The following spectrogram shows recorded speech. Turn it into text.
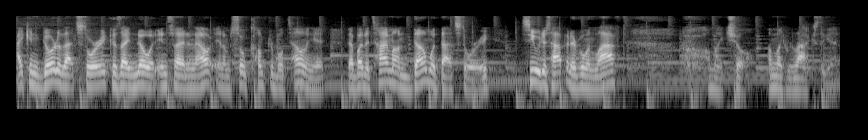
I can go to that story because I know it inside and out and I'm so comfortable telling it that by the time I'm done with that story, see what just happened? Everyone laughed. I'm like, chill. I'm like relaxed again.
